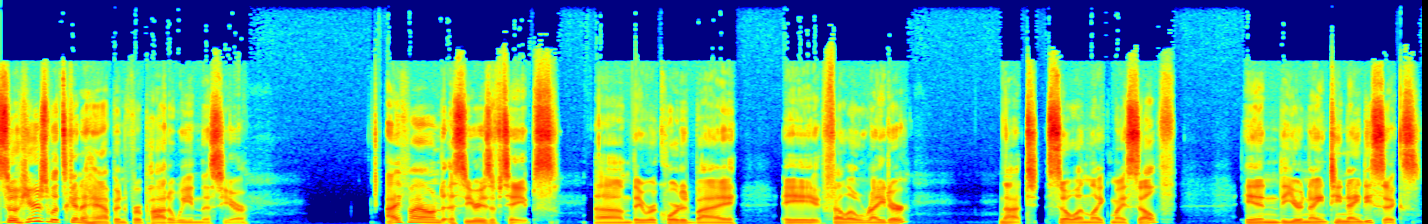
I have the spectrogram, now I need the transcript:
So here's what's going to happen for Potaween this year. I found a series of tapes. Um, they were recorded by a fellow writer, not so unlike myself, in the year 1996.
